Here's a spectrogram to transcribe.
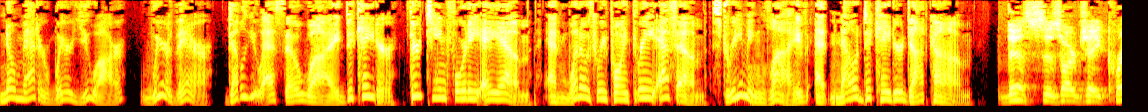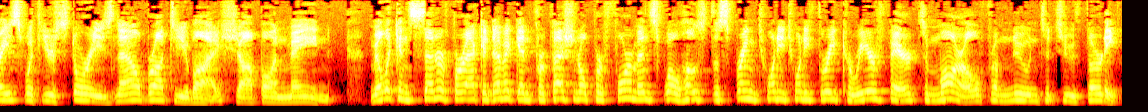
No matter where you are, we're there. WSOY Decatur, 1340 AM and 103.3 FM, streaming live at nowdecatur.com. This is RJ Crace with your stories now brought to you by Shop on Main. Millikin Center for Academic and Professional Performance will host the Spring 2023 Career Fair tomorrow from noon to 2.30.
